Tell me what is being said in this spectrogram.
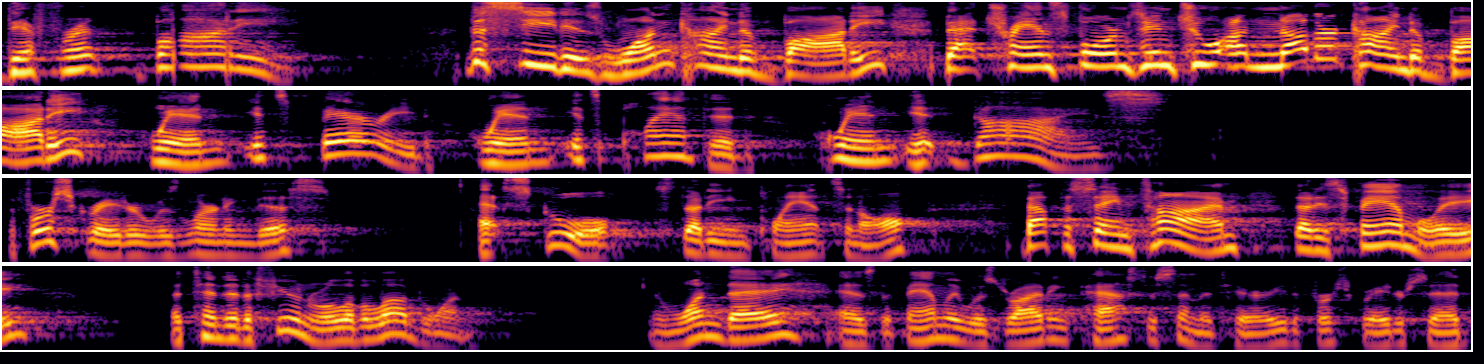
different body. The seed is one kind of body that transforms into another kind of body when it's buried, when it's planted, when it dies. The first grader was learning this at school, studying plants and all, about the same time that his family attended a funeral of a loved one. And one day, as the family was driving past a cemetery, the first grader said,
